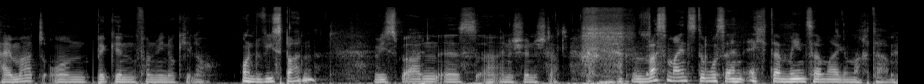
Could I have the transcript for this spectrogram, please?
Heimat und Beginn von Vino Kilo. Und Wiesbaden? Wiesbaden ist äh, eine schöne Stadt. Was meinst du, muss ein echter Mainzer mal gemacht haben?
